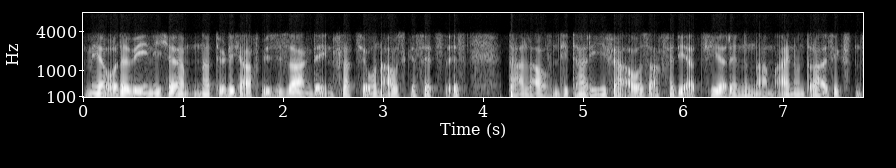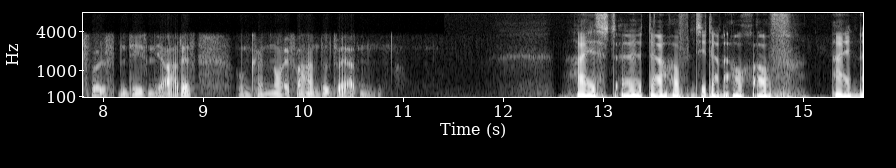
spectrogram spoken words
mehr oder weniger natürlich auch, wie Sie sagen, der Inflation ausgesetzt ist. Da laufen die Tarife aus, auch für die Erzieherinnen am 31.12. diesen Jahres und können neu verhandelt werden. Heißt, äh, da hoffen Sie dann auch auf ein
